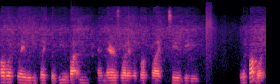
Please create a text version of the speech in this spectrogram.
publicly, we can click the view button and there's what it would look like to the, to the public.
